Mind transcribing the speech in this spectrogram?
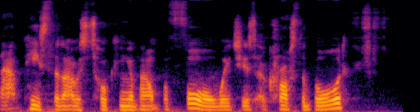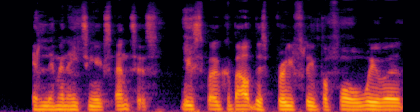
that piece that I was talking about before, which is across the board, eliminating expenses. We spoke about this briefly before we were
